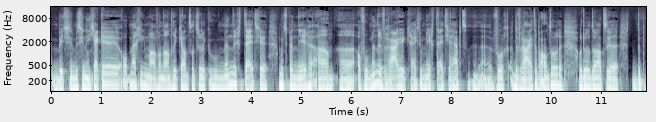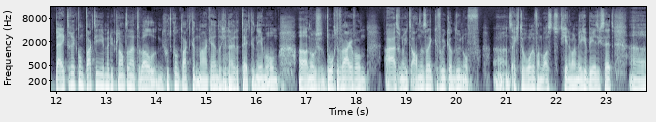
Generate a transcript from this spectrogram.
een beetje misschien een gekke opmerking, maar van de andere kant natuurlijk, hoe minder tijd je moet spenderen aan, uh, of hoe minder vragen je krijgt, hoe meer tijd je hebt uh, voor de vragen te beantwoorden, waardoor dat uh, de beperktere contacten die je met je klanten hebt, wel een goed contact kunt maken, hè, dat je -hmm. daar de tijd kunt nemen om nog eens door te vragen van, ah, is er nog iets anders dat ik voor u kan doen, of uh, is echt te horen van wat is hetgene waarmee je bezig bent. Uh,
